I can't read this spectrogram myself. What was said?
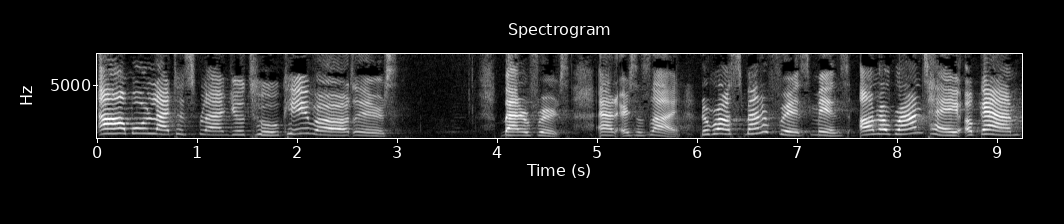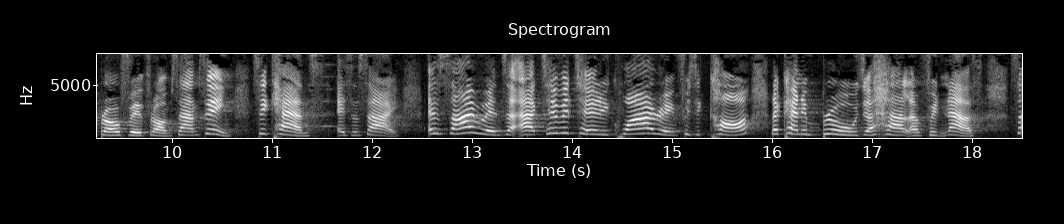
I would like to explain you two keywords benefits and exercise. The word benefits means an advantage or gain profit from something. Second, exercise. Exercise means the activity requiring physical that can improve your health and fitness. So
